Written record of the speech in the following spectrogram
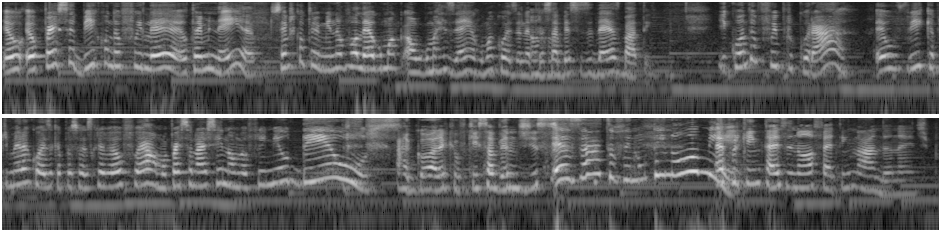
Eu, eu percebi quando eu fui ler, eu terminei, é, sempre que eu termino eu vou ler alguma, alguma resenha, alguma coisa, né? Pra saber se as ideias batem. E quando eu fui procurar, eu vi que a primeira coisa que a pessoa escreveu foi, ah, uma personagem sem nome. Eu falei, meu Deus! Agora que eu fiquei sabendo disso. Exato, eu falei, não tem nome! É porque em tese não afeta em nada, né? Tipo.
